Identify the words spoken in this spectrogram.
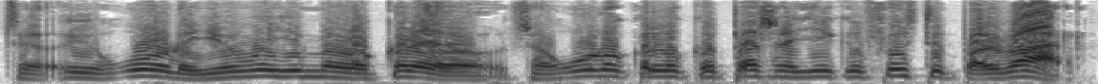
seguro yo voy y me lo creo seguro que lo que pasa allí que fuiste para el bar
